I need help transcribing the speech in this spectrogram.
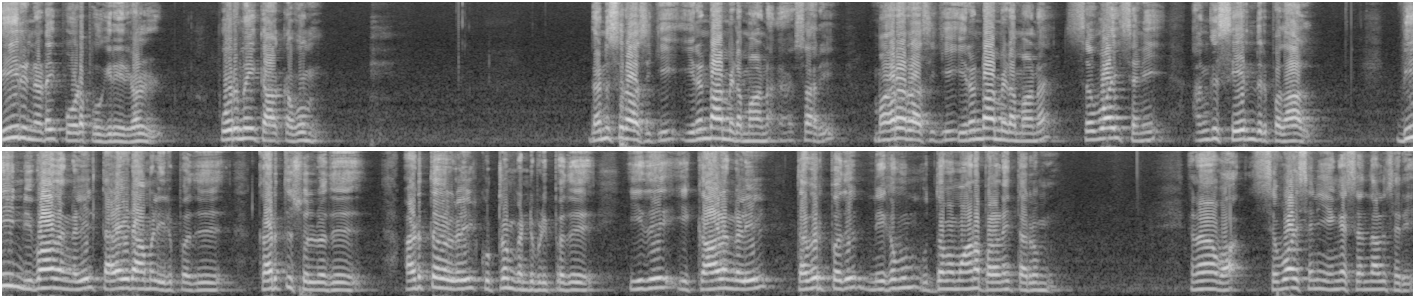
வீறு நடை போடப் போகிறீர்கள். பொறுமை காக்கவும். தனுசு ராசிக்கு இரண்டாம் இடமான சாரி மகர ராசிக்கு இரண்டாம் இடமான செவ்வாய் சனி அங்கு சேர்ந்திருப்பதால் வீண் விவாதங்களில் தலையிடாமல் இருப்பது கருத்து சொல்வது அடுத்தவர்களில் குற்றம் கண்டுபிடிப்பது இது இக்காலங்களில் தவிர்ப்பது மிகவும் உத்தமமான பலனை தரும். ஏன்னா வா செவ்வாய் சனி எங்கே சேர்ந்தாலும் சரி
